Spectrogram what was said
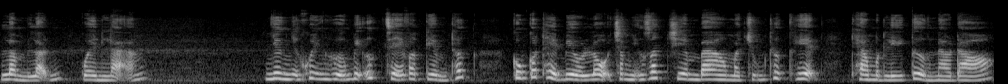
lầm lẫn, quên lãng. Nhưng những khuynh hướng bị ức chế vào tiềm thức cũng có thể biểu lộ trong những giấc chiêm bao mà chúng thực hiện theo một lý tưởng nào đó.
